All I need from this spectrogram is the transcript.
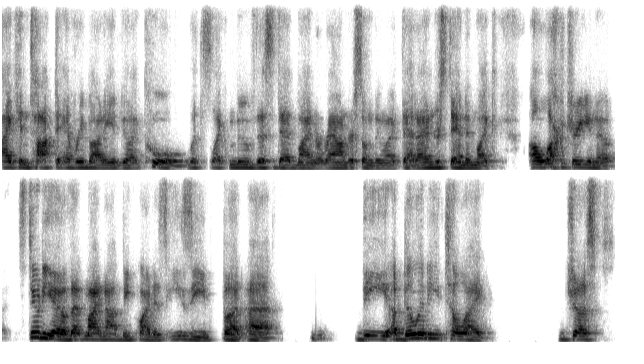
i can talk to everybody and be like cool let's like move this deadline around or something like that. I understand in like a larger you know studio that might not be quite as easy but uh the ability to like just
